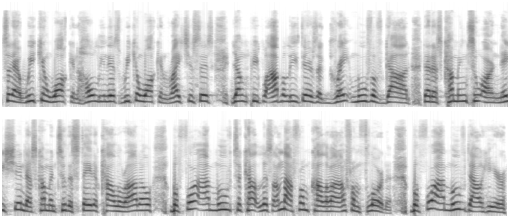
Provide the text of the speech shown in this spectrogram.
so that we can walk in holiness, we can walk in righteousness. Young people, I believe there's a great move of God that is coming to our nation, that's coming to the state of Colorado. Before I moved to Colorado, listen, I'm not from Colorado, I'm from Florida. Before I moved out here,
